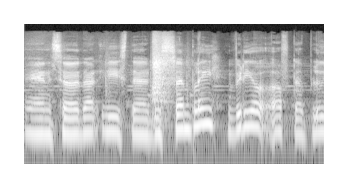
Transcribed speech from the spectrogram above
And so that is the assembly video of the Blue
